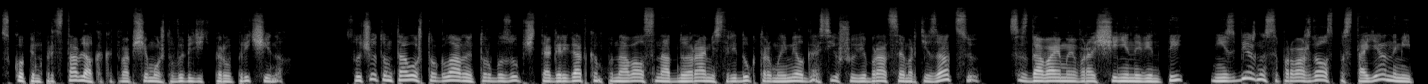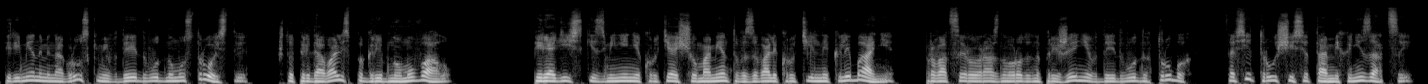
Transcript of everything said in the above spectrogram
Скопин представлял, как это вообще может выглядеть в первопричинах. С учетом того, что главный турбозубчатый агрегат компоновался на одной раме с редуктором и имел гасившую вибрацию амортизацию, создаваемое вращение на винты неизбежно сопровождалось постоянными и переменными нагрузками в дейдвудном устройстве, что передавались по грибному валу. Периодические изменения крутящего момента вызывали крутильные колебания, провоцируя разного рода напряжения в дейдвудных трубах со всей трущейся там механизацией,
